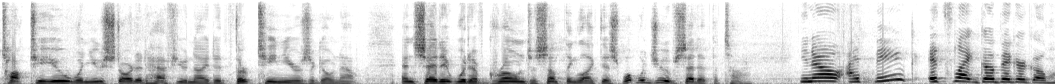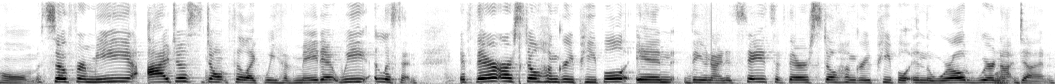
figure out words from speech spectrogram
talked to you when you started Half United 13 years ago now and said it would have grown to something like this, what would you have said at the time? You know, I think it's like go big or go home. So for me, I just don't feel like we have made it. We, listen, if there are still hungry people in the United States, if there are still hungry people in the world, we're not done.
